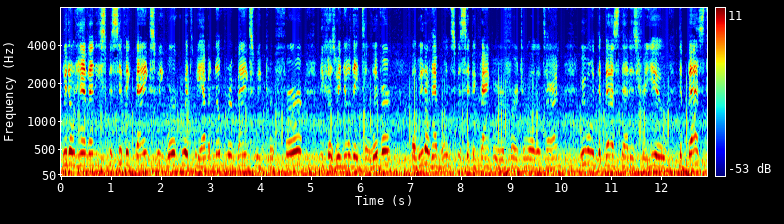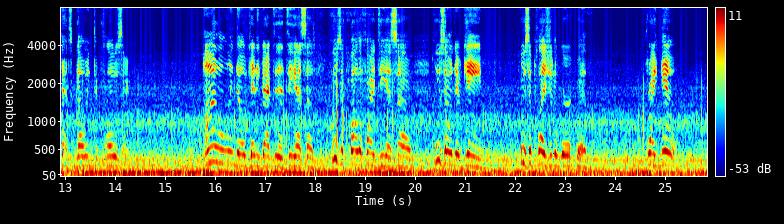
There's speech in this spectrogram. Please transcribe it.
We don't have any specific banks we work with. We have a number of banks we prefer because we know they deliver, but we don't have one specific bank we refer to all the time. We want the best that is for you, the best that's going to closing. I'll only know getting back to the DSOs who's a qualified DSO, who's on their game, who's a pleasure to work with right now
